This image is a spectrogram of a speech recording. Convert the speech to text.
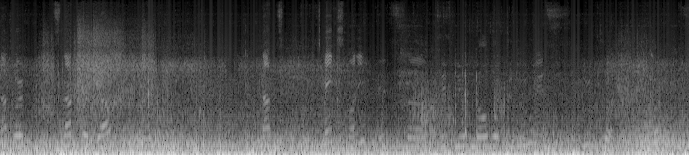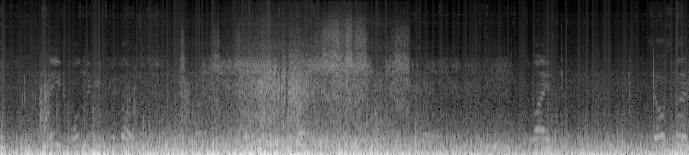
not work. It's not your job. Not. It makes money. It's uh, if you know what to do, it's good. But safe only if you know. Fly first time,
